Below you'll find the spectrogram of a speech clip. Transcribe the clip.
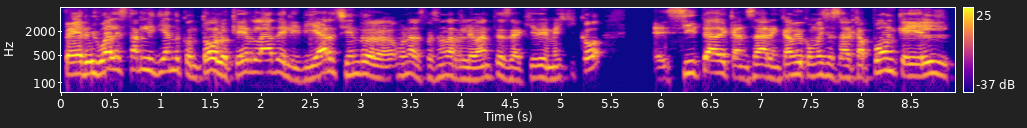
pero igual estar lidiando con todo lo que es la de lidiar, siendo una de las personas relevantes de aquí de México, eh, sí te ha de cansar. En cambio, como dices, Al Capón, que él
